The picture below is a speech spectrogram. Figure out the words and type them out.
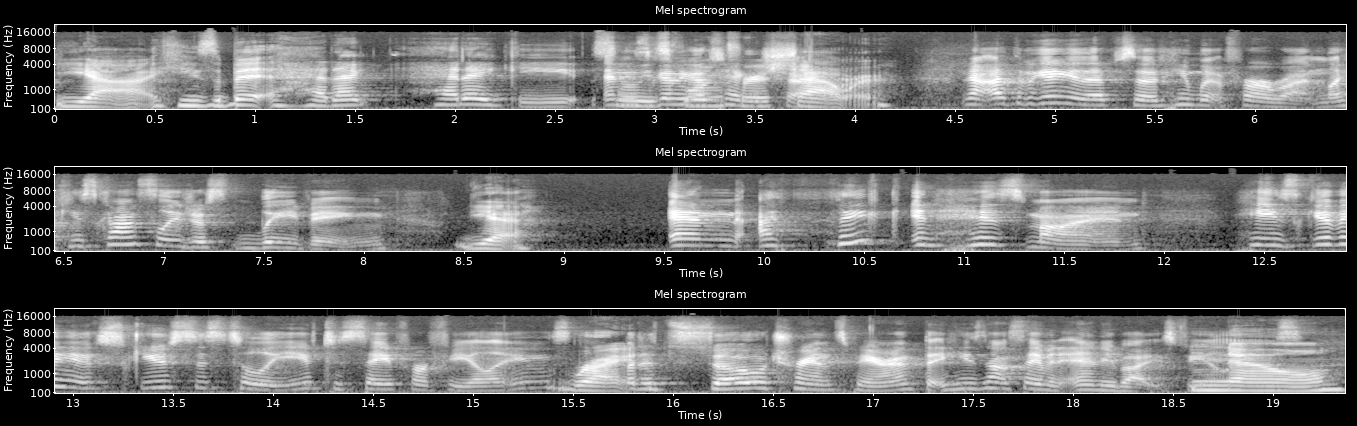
Yeah, he's a bit headache headachy, so And he's he's, gonna go take for a a shower. Now, at the beginning of the episode, he went for a run. Like, he's constantly just leaving. Yeah, And I think in his mind, he's giving excuses to leave to save her feelings. Right. But it's so transparent that he's not saving anybody's feelings. no.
